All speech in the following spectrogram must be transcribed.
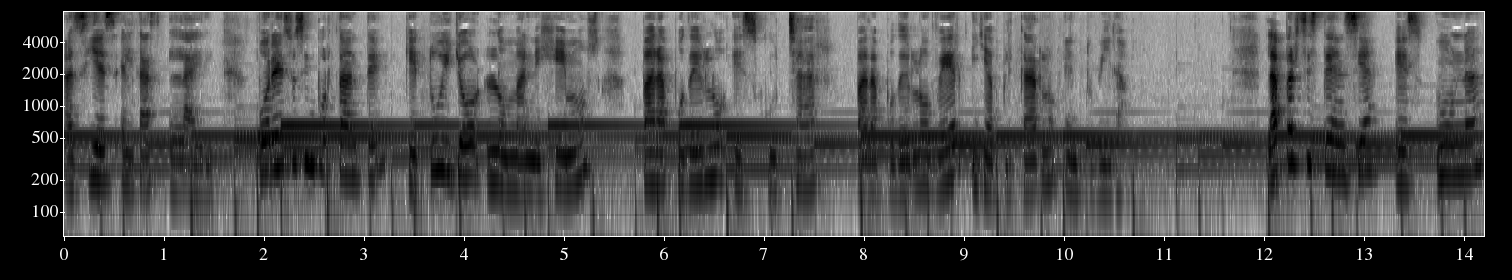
así es el gaslighting. Por eso es importante que tú y yo lo manejemos para poderlo escuchar, para poderlo ver y aplicarlo en tu vida. La persistencia es una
